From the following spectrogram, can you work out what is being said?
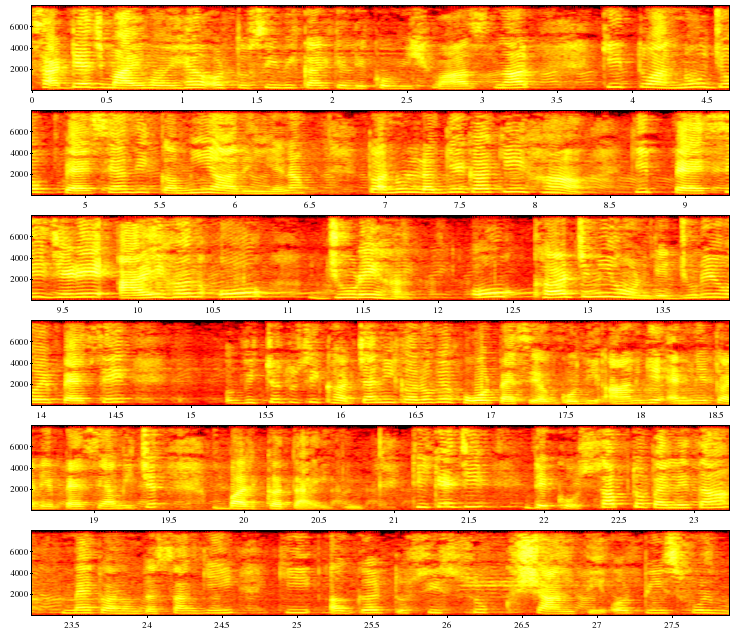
ਸਾਡੇ ਅਜਮਾਏ ਹੋਏ ਹੈ ਔਰ ਤੁਸੀਂ ਵੀ ਕਰਕੇ ਦੇਖੋ ਵਿਸ਼ਵਾਸ ਨਾਲ ਕਿ ਤੁਹਾਨੂੰ ਜੋ ਪੈਸਿਆਂ ਦੀ ਕਮੀ ਆ ਰਹੀ ਹੈ ਨਾ, ਤੁਹਾਨੂੰ ਲੱਗੇਗਾ ਕਿ ਹਾਂ, ਕਿ ਪੈਸੇ ਜਿਹੜੇ ਆਏ ਹਨ ਉਹ ਜੁੜੇ ਹਨ। ਉਹ ਖਰਚ ਨਹੀਂ ਹੋਣਗੇ। ਜੁੜੇ ਹੋਏ ਪੈਸੇ ਵਿੱਚੋਂ ਤੁਸੀਂ ਖਰਚਾ ਨਹੀਂ ਕਰੋਗੇ, ਹੋਰ ਪੈਸੇ ਅੱਗੋਂ ਦੀ ਆਣਗੇ ਐਨੇ ਤੁਹਾਡੇ ਪੈਸਿਆਂ ਵਿੱਚ ਬਰਕਤ ਆਏਗੀ। ਠੀਕ ਹੈ ਜੀ? ਦੇਖੋ, ਸਭ ਤੋਂ ਪਹਿਲੇ ਤਾਂ ਮੈਂ ਤੁਹਾਨੂੰ ਦੱਸਾਂਗੀ ਕਿ ਅਗਰ ਤੁਸੀਂ ਸੁਖ, ਸ਼ਾਂਤੀ ਔਰ ਪੀਸਫੁਲ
